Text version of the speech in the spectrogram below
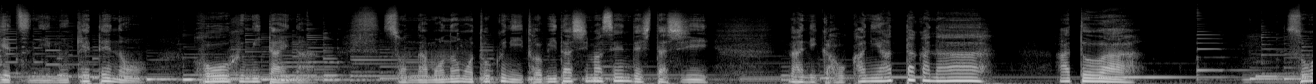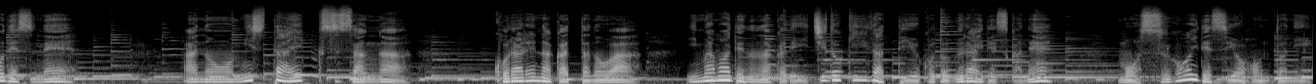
月に向けての抱負みたいなそんなものも特に飛び出しませんでしたし何か他にあったかな？あとはそうですね。あのミスター X さんが来られなかったのは今までの中で一度きりだっていうことぐらいですかね。もうすごいですよ本当に。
